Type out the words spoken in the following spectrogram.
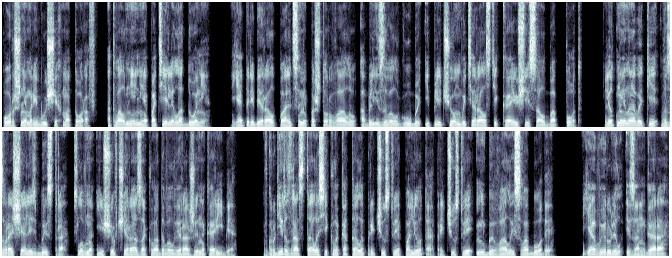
поршням ревущих моторов. От волнения потели ладони, я перебирал пальцами по штурвалу, облизывал губы и плечом вытирал стекающий со лба пот. Летные навыки возвращались быстро, словно еще вчера закладывал виражи на Карибе. В груди разрасталось и клокотало предчувствие полета, предчувствие небывалой свободы. Я вырулил из ангара,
